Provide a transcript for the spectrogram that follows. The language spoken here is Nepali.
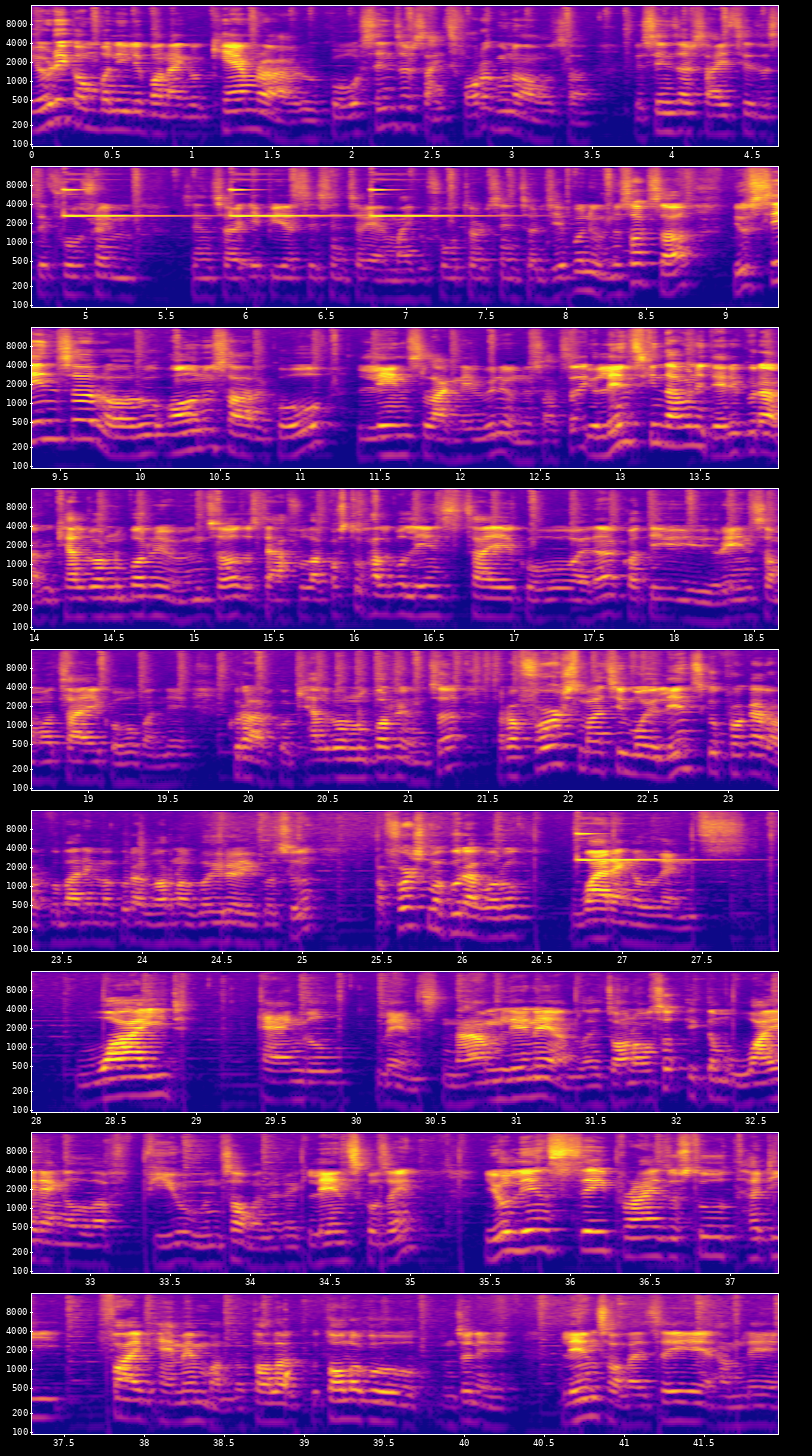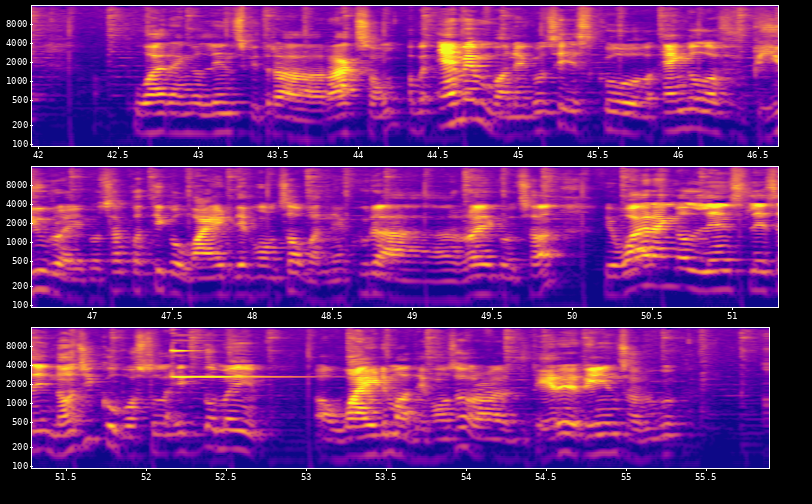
एउटै कम्पनीले बनाएको क्यामराहरूको सेन्सर साइज फरक हुन आउँछ। यो सेन्सर साइज चाहिँ जस्तै full frame sensor APSC sensor या माइक्रो फोर थर्ड सेन्सर जे पनि हुनसक्छ यो सेन्सरहरू अनुसारको लेन्स लाग्ने पनि हुनसक्छ। यो लेन्स किन्दा पनि धेरै कुराहरूको ख्याल गर्नुपर्ने हुन्छ जस्तै आफूलाई कस्तो खालको लेन्स चाहिएको हो होइन कति रेन्जसम्म चाहिएको हो भन्ने कुराहरूको ख्याल गर्नुपर्ने हुन्छ। र फर्स्टमा चाहिँ म यो लेन्सको प्रकारहरूको बारेमा कुरा गर्न गइरहेको छु। र फर्स्टमा कुरा गरौँ wider angle lens wide angle lens नामले नै हामीलाई जनाउँछ एकदम वाइड एङ्गल अफ भ्यू हुन्छ भनेर लेन्सको चाहिँ। यो लेन्स चाहिँ प्रायः जस्तो थर्टी फाइभ एमएमभन्दा तल तलको हुन्छ नि लेन्सहरूलाई चाहिँ हामीले वायर एङ्गल लेन्सभित्र राख्छौँ। अब एमएम भनेको चाहिँ यसको एङ्गल अफ भ्यू रहेको छ कतिको वाइड देखाउँछ भन्ने कुरा रहेको छ। यो वायर एङ्गल लेन्सले चाहिँ नजिकको वस्तुलाई एकदमै वाइडमा देखाउँछ र धेरै रेन्जहरू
